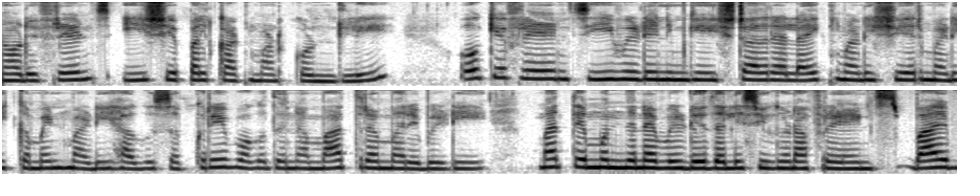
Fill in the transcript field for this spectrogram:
ನೋಡಿ ಫ್ರೆಂಡ್ಸ್ ಈ ಶೇಪಲ್ಲಿ ಕಟ್ ಮಾಡ್ಕೊಂಡ್ಲಿ. ಓಕೆ ಫ್ರೆಂಡ್ಸ್ ಈ ವಿಡಿಯೋ ನಿಮಗೆ ಇಷ್ಟ ಆದರೆ ಲೈಕ್ ಮಾಡಿ ಶೇರ್ ಮಾಡಿ ಕಮೆಂಟ್ ಮಾಡಿ ಹಾಗೂ ಸಬ್ಸ್ಕ್ರೈಬ್ ಆಗೋದನ್ನು ಮಾತ್ರ ಮರಿಬೇಡಿ. ಮತ್ತೆ ಮುಂದಿನ ವಿಡಿಯೋದಲ್ಲಿ ಸಿಗೋಣ ಫ್ರೆಂಡ್ಸ್ ಬಾಯ್ ಬಾಯ್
